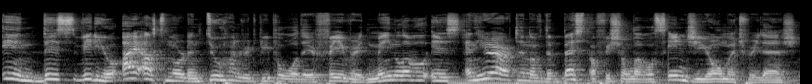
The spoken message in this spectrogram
In this video, I asked more than 200 people what their favorite main level is, and here are 10 of the best official levels in Geometry Dash.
